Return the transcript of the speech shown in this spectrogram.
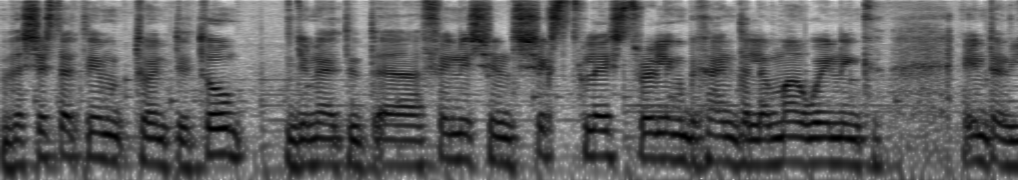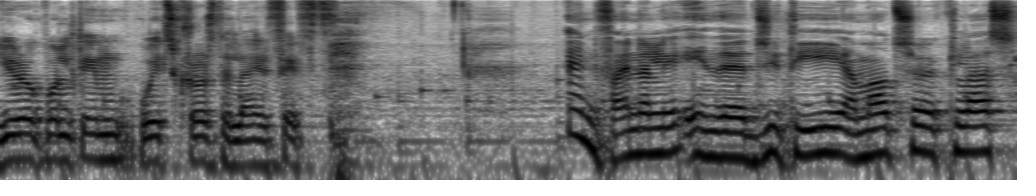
The sister team 22 United uh, finished in sixth place, trailing behind the Le Mans winning Inter Europol team, which crossed the line fifth. And finally, in the GTE amateur class,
